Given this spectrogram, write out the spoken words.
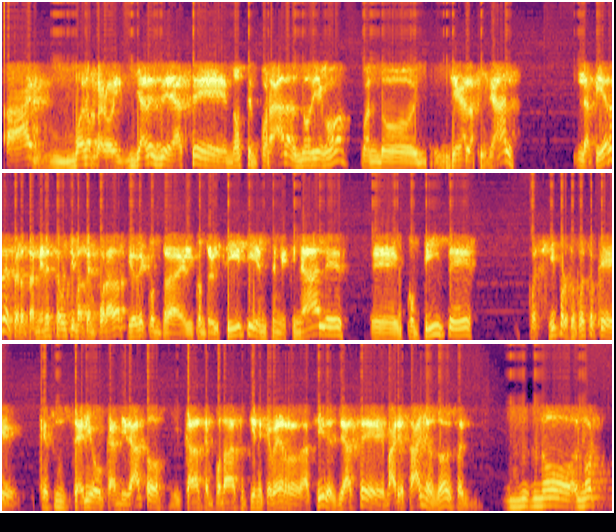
Ay, bueno, pero ya desde hace dos temporadas, ¿no, Diego? Cuando llega a la final, la pierde, pero también esta última temporada pierde contra el, contra el City en semifinales, eh, compite. Pues sí, por supuesto que, que es un serio candidato y cada temporada se tiene que ver así desde hace varios años, ¿no? O sea, no, no,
